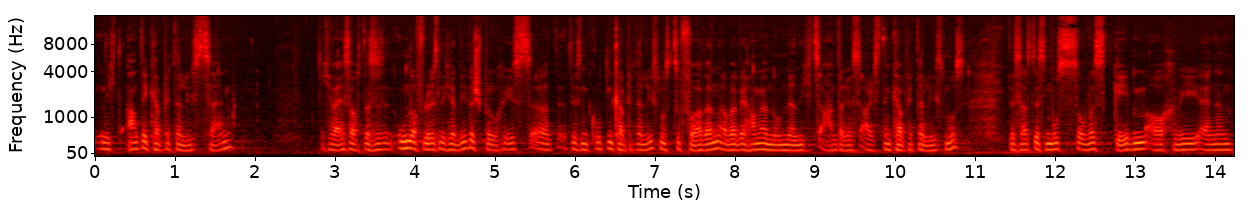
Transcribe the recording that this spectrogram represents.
nicht Antikapitalist sein. Ich weiß auch, dass es ein unauflöslicher Widerspruch ist, äh, diesen guten Kapitalismus zu fordern, aber wir haben ja nunmehr nichts anderes als den Kapitalismus. Das heißt, es muss sowas geben, auch wie einen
